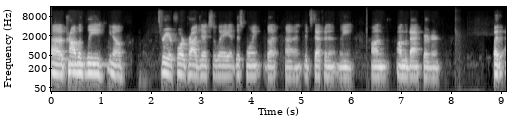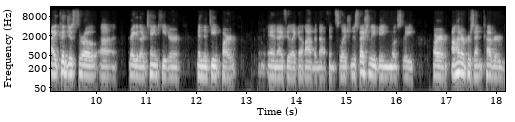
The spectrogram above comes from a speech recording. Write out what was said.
uh, probably you know three or four projects away at this point, but uh, it's definitely on on the back burner. But I could just throw a regular tank heater in the deep part, and I feel like I'll have enough insulation, especially being mostly or 100% covered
